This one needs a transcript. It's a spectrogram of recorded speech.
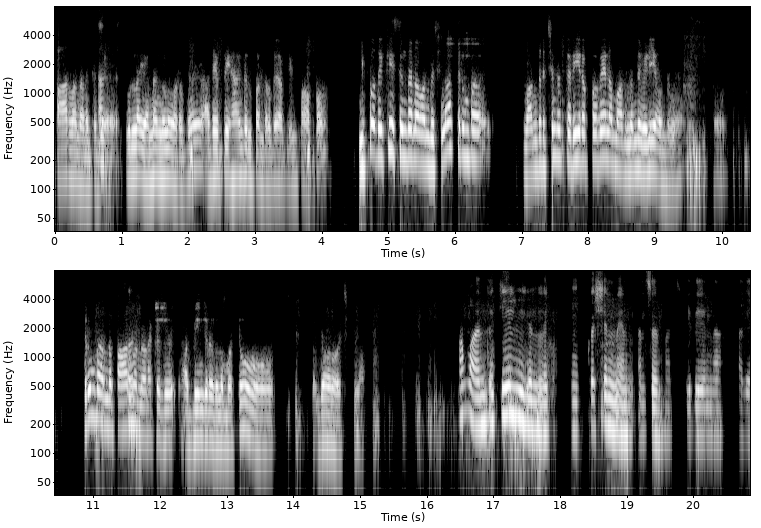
பார்வை நடக்குது உள்ள எண்ணங்களும் வருது அதை எப்படி ஹேண்டில் பண்றது அப்படின்னு பார்ப்போம். இப்போதைக்கு சிந்தனை வந்துச்சுன்னா திரும்ப வந்துருச்சுன்னு தெரியறப்பவே நம்ம அதுல இருந்து வெளியே வந்துடுவோம் So, திரும்ப அந்த பார்வை நடக்குது அப்படிங்கறதுல மட்டும் கவனம் வச்சுக்கலாம். ஆமா அந்த கேள்விகள் லைக் கொஸ்டின் ஆன்சர் இது என்ன அது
